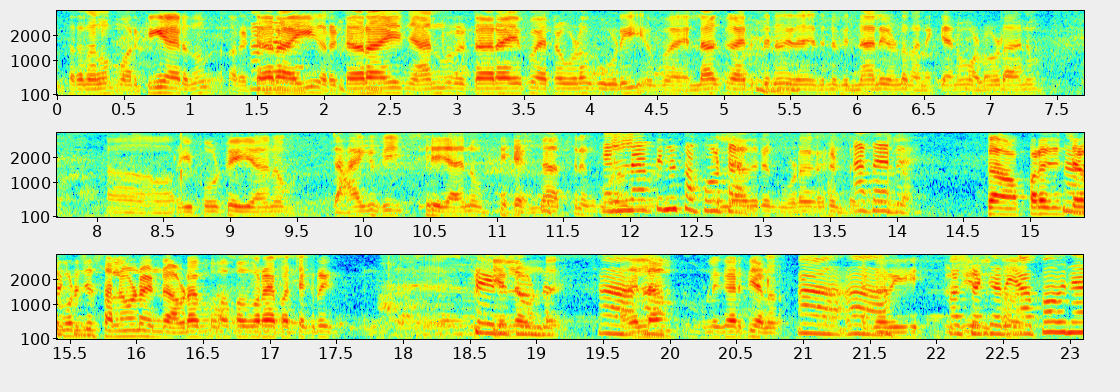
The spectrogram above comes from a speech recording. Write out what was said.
ഇത്ര നാളും വർക്കിംഗ് ആയിരുന്നു. റിട്ടയറായി റിട്ടയറായി ഞാൻ റിട്ടയറായപ്പോൾ ഏറ്റവും കൂടെ കൂടി എല്ലാ കാര്യത്തിനും ഇത് ഇതിന്റെ പിന്നാലെയുള്ള നനയ്ക്കാനും വളവിടാനും റിപ്പോർട്ട് ചെയ്യാനും ടാഗ് ഫിക്സ് ചെയ്യാനും എല്ലാത്തിനും എല്ലാത്തിനും സപ്പോർട്ട് എല്ലാത്തിനും കൂടെ ഉണ്ട്. അതെ അതെ. അപ്പുറം കുറച്ച് സ്ഥലം കൂടെ ഉണ്ട്. അവിടെ കുറെ പച്ചക്കറി എല്ലാം ഉണ്ട്. അതെല്ലാം പുള്ളിക്കാരത്തിയാണ്. പച്ചക്കറി പച്ചക്കറി. അപ്പൊ പിന്നെ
